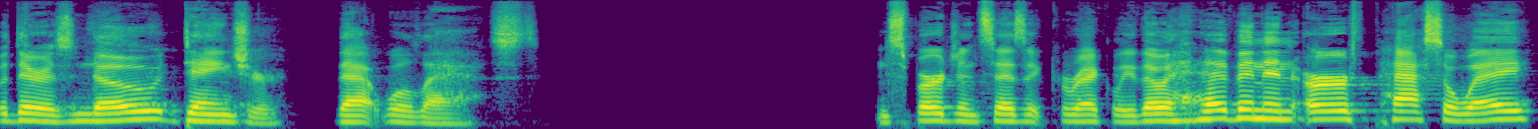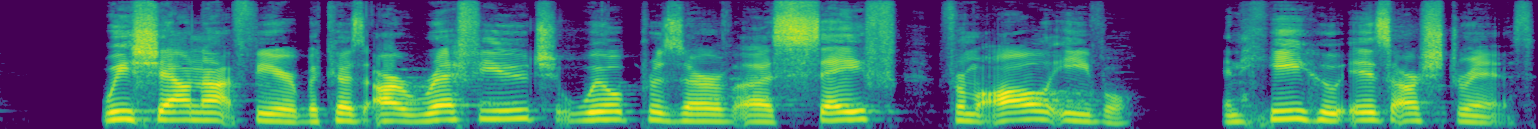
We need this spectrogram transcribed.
but there is no danger that will last. And Spurgeon says it correctly though heaven and earth pass away, we shall not fear, because our refuge will preserve us safe from all evil and he who is our strength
